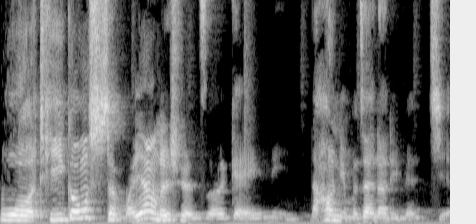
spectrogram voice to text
我提供什么样的选择给你，然后你们在那里面捡，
